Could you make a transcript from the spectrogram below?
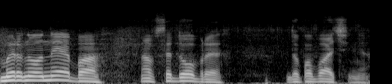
Мирного неба. На все добре. До побачення.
